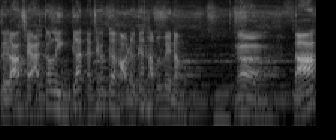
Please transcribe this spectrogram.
Từ đó sẽ anh có liên kết anh sẽ có cơ hội được kết hợp với Venom. Ờ. đó.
